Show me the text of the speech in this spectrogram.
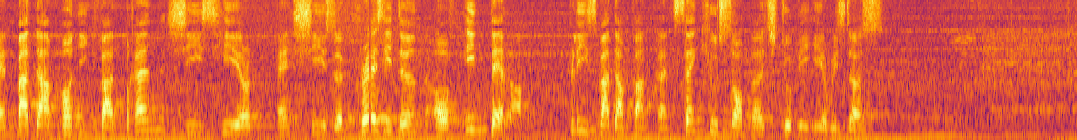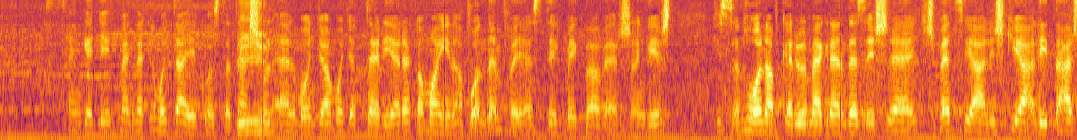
and Madame Monique Van Brempt. She's here, and she's the president of Interra. Please, Madame Van Brempt, thank you so much to be here with us. Engedjék meg nekem, hogy tájékoztatásul elmondjam, hogy a terrierek a mai napon nem fejezték még be a versengést, hiszen holnap kerül megrendezésre egy speciális kiállítás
